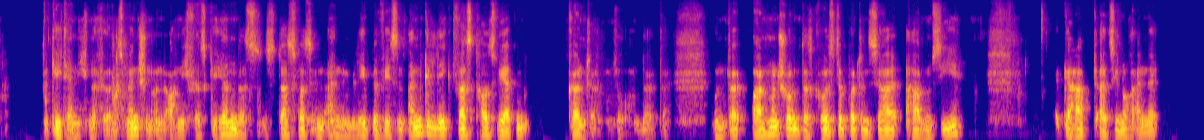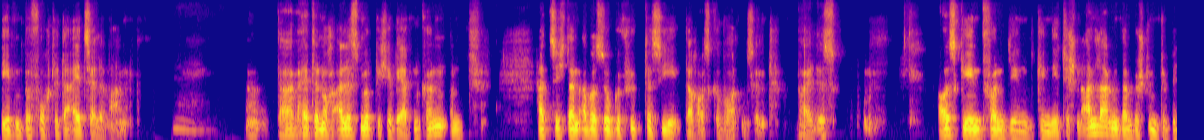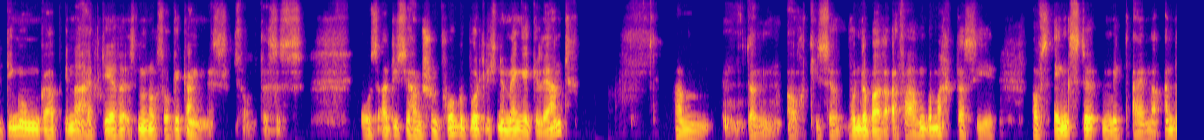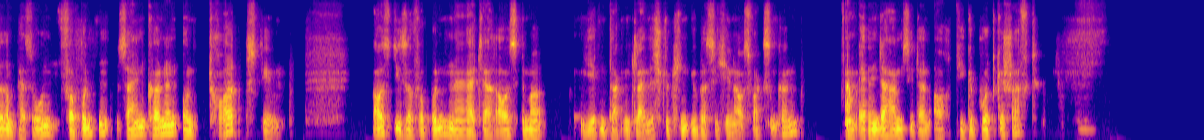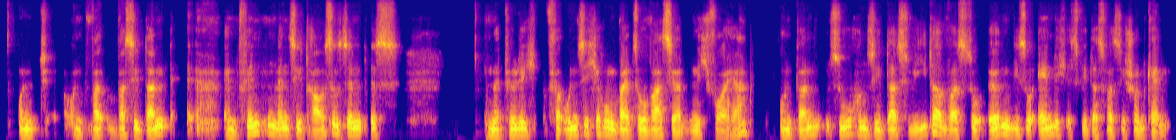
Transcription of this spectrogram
gilt ja nicht nur für uns Menschen und auch nicht fürs Gehirn. Das ist das, was in einem Lebewesen angelegt, was daraus werden könnte. So, und da ahnt man schon, das größte Potenzial haben Sie gehabt, als Sie noch eine eben befruchtete Eizelle waren. Da hätte noch alles Mögliche werden können und hat sich dann aber so gefügt, dass Sie daraus geworden sind, weil es ausgehend von den genetischen Anlagen dann bestimmte Bedingungen gab, innerhalb derer es nur noch so gegangen ist. So, das ist großartig. Sie haben schon vorgeburtlich eine Menge gelernt, haben dann auch diese wunderbare Erfahrung gemacht, dass sie aufs engste mit einer anderen Person verbunden sein können und trotzdem aus dieser Verbundenheit heraus immer jeden Tag ein kleines Stückchen über sich hinauswachsen können. Am Ende haben sie dann auch die Geburt geschafft. Und, und was sie dann äh, empfinden, wenn sie draußen sind, ist natürlich Verunsicherung, weil so war es ja nicht vorher. und dann suchen sie das wieder, was so irgendwie so ähnlich ist wie das, was sie schon kennen.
